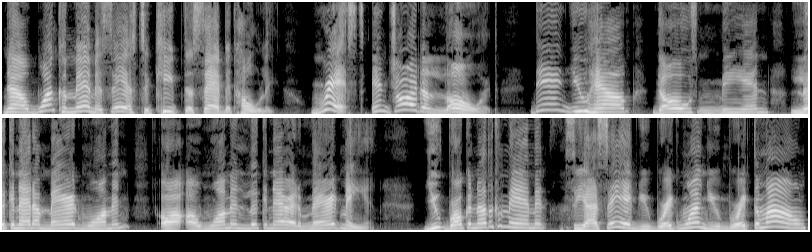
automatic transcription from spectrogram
Now, one commandment says to keep the Sabbath holy. Rest, enjoy the Lord. Then you have those men looking at a married woman or a woman looking at a married man. You broke another commandment. See, I said you break one, you break them all.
